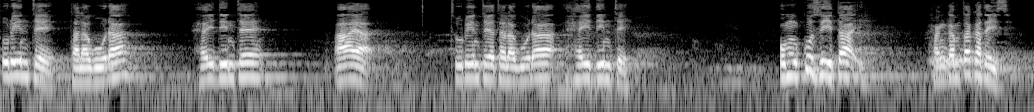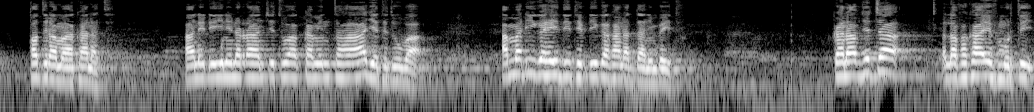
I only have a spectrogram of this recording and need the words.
xuriinte talaguudha. Haydinte aya xuriinte talaguudha. Haydinte. Umkusii taa'i hangam takka teeyse qadra maa kanat ani dhiini narraan cituu akkamiin tahaa? Jette duuba. Amma dhiiga haydiitiif dhiiga kaan addaan hin beeytu kanaaf jecha lafa kaa'eef murtii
